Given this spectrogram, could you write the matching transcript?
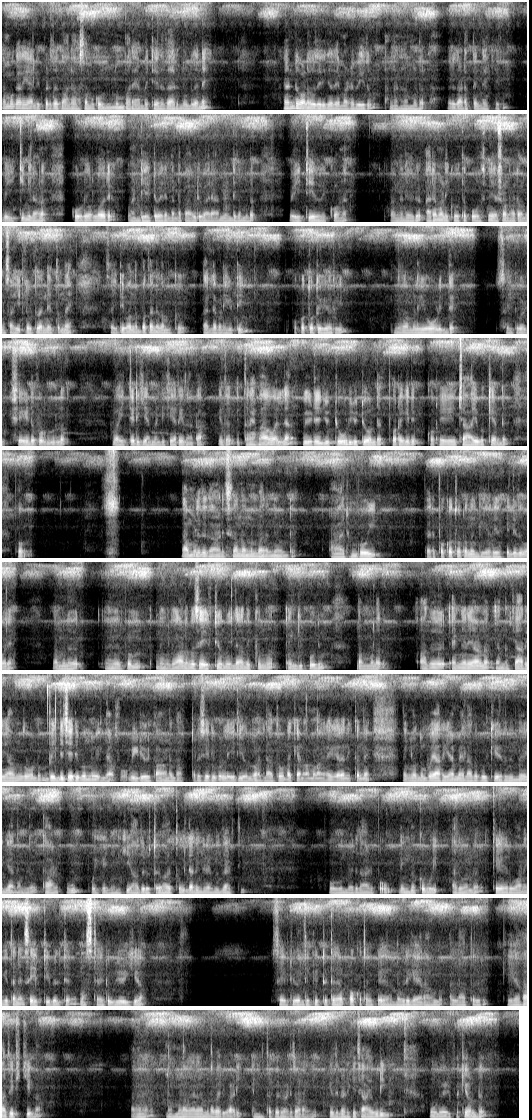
നമുക്കറിയാമല്ലോ ഇപ്പോഴത്തെ കാലാവസ്ഥ നമുക്കൊന്നും പറയാൻ പറ്റാത്തതായിരുന്നുകൊണ്ട് തന്നെ രണ്ട് വളവ് തിരിഞ്ഞതേ മഴ പെയ്തു. അങ്ങനെ നമ്മൾ ഒരു കടത്തിന്റെ കയറി വെയിറ്റിങ്ങിലാണ് കൂടെയുള്ളവർ വണ്ടിയായിട്ട് വരുന്നുണ്ട്. അപ്പോൾ അവർ വരാൻ വേണ്ടി നമ്മൾ വെയിറ്റ് ചെയ്ത് നിൽക്കുവാണ്. അപ്പോൾ അങ്ങനെ ഒരു അരമണിക്കൂറത്തെ പോസ്റ്റിന് ശേഷമാണ് കേട്ടോ നമ്മൾ സൈറ്റിലോട്ട് തന്നെ എത്തുന്നത്. സൈറ്റിൽ വന്നപ്പോൾ തന്നെ നമുക്ക് നല്ല പണി കിട്ടി. പൊക്കത്തോട്ട് കയറി ഇന്ന് നമ്മൾ ഈ ഓടിന്റെ സൈഡ് വഴി ഷെയ്ഡ് ഫുള്ള് വൈറ്റ് അടിക്കാൻ വേണ്ടി കയറിയതാണ് കേട്ടോ. ഇത് ഇത്രയും ഭാഗമല്ല വീടിന് ചുറ്റോട് ചുറ്റുമുണ്ട്. പുറകിൽ കുറേ ചായവൊക്കെ ഉണ്ട്. അപ്പോൾ നമ്മളിത് കാണിച്ചു തന്നെന്നും പറഞ്ഞുകൊണ്ട് ആരും പോയി പെരപ്പൊക്കത്തോട്ടൊന്നും കയറിയേക്കില്ല ഇതുപോലെ. നമ്മൾ ഇപ്പം നിങ്ങൾ കാണുമ്പോൾ സേഫ്റ്റി ഒന്നും ഇല്ലാതെ നിൽക്കുന്നു എങ്കിൽ പോലും നമ്മൾ അത് എങ്ങനെയാണ് എന്നൊക്കെ അറിയാവുന്നത് കൊണ്ടും വലിയ ചെരിവൊന്നുമില്ല. വീഡിയോയിൽ കാണുന്ന അത്ര ചെരിവുള്ള ഏരിയ ഒന്നും അല്ലാത്തതുകൊണ്ടൊക്കെയാണ് നമ്മൾ അങ്ങനെ കയറി നിൽക്കുന്നത് നിങ്ങളൊന്നും പോയി അറിയാൻ മേലാതെ പോയി കയറി നിന്ന് കഴിഞ്ഞാൽ നമ്മൾ താഴെ പോവും പോയി കഴിഞ്ഞാൽ എനിക്ക് യാതൊരു ഉത്തരവാദിത്വവും ഇല്ല നിങ്ങളെ ഒന്നും കാര്യത്തിൽ പോകുന്നവർ താഴെ പോവും നിങ്ങൾക്ക് പോയി. അതുകൊണ്ട് കയറുവാണെങ്കിൽ തന്നെ സേഫ്റ്റി ബെൽറ്റ് മസ്റ്റായിട്ട് ഉപയോഗിക്കുക. സേഫ്റ്റി ബെൽറ്റ് ഇട്ടിട്ട് പൊക്കത്തൊക്കെ കയറുന്നവർ കയറാവുള്ളൂ. അല്ലാത്തവർ കയറാതിരിക്കുക. അങ്ങനെ നമ്മളങ്ങനെ നമ്മുടെ പരിപാടി ഇന്നത്തെ പരിപാടി തുടങ്ങി. ഇതിനിടയ്ക്ക് ചായ കുടിയും ഊണ് കഴിപ്പൊക്കെ ഉണ്ട്.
